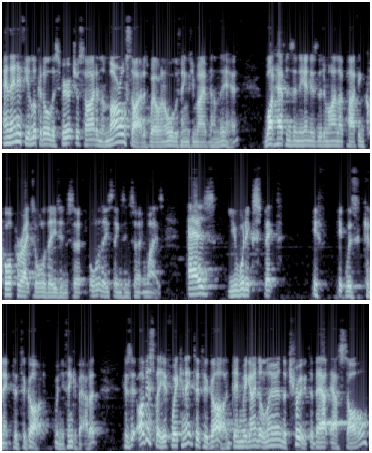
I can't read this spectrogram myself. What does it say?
and then if you look at all the spiritual side and the moral side as well and all the things you may have done there, what happens in the end is the divine love path incorporates all of these in certain, all of these things in certain ways, as you would expect if it was connected to God, when you think about it. Because obviously if we're connected to God, then we're going to learn the truth about our soul,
